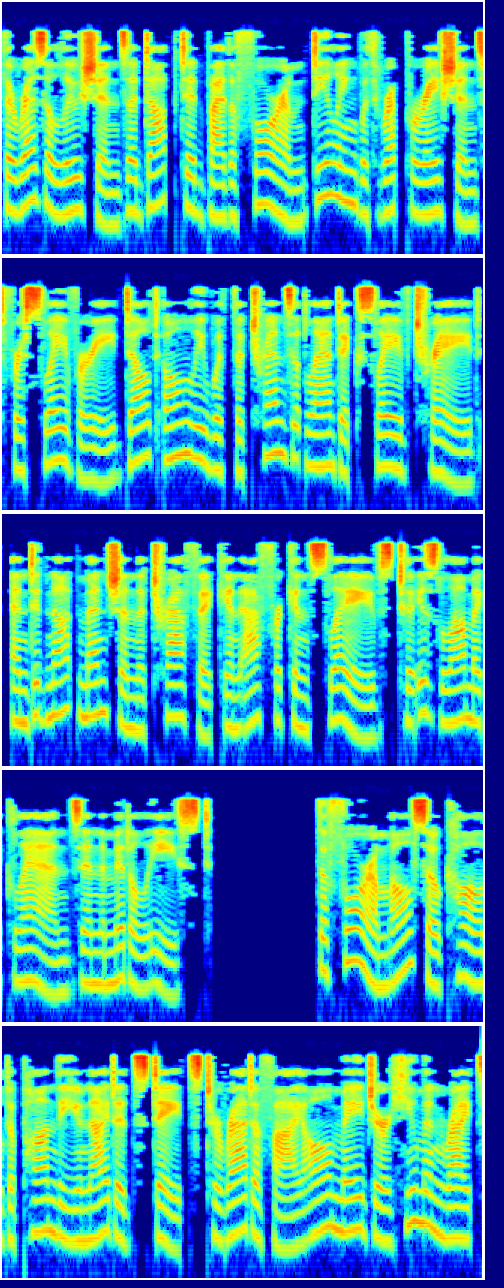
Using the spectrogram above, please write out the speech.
The resolutions adopted by the forum dealing with reparations for slavery dealt only with the transatlantic slave trade, and did not mention the traffic in African slaves to Islamic lands in the Middle East. The Forum also called upon the United States to ratify all major human rights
